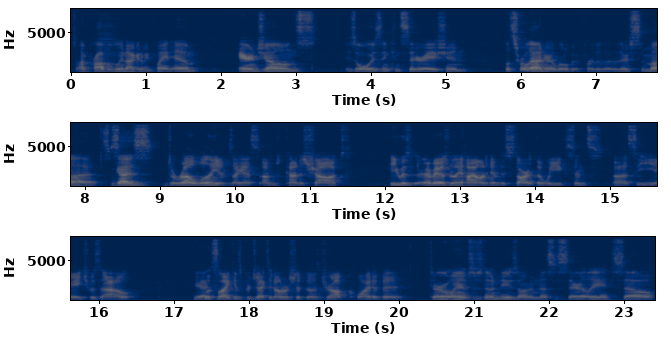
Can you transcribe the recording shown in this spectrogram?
So I'm probably not going to be playing him. Aaron Jones is always in consideration. Let's scroll down here a little bit further though. There's some uh, some guys. Darrel Williams, I guess. I'm kind of shocked. He was everybody was really high on him to start the week since uh, Ceh was out. Yeah, Looks like his projected ownership though has dropped quite a bit. Darrel Williams. There's no news on him necessarily, so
